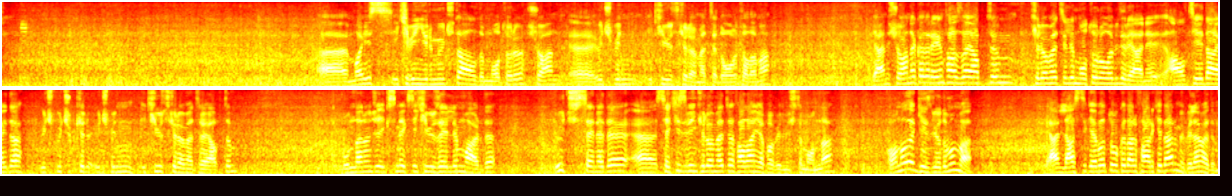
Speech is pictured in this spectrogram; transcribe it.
Ee, Mayıs 2023'te aldım motoru. Şu an e, 3200 kilometrede ortalama. Yani şu ana kadar en fazla yaptığım kilometreli motor olabilir yani 6-7 ayda 3.5 kilo 3200 kilometre yaptım. Bundan önce X-Max 250'm vardı. 3 senede e, 8000 kilometre falan yapabilmiştim onunla. Onunla da geziyordum ama yani lastik ebatı o kadar fark eder mi bilemedim.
